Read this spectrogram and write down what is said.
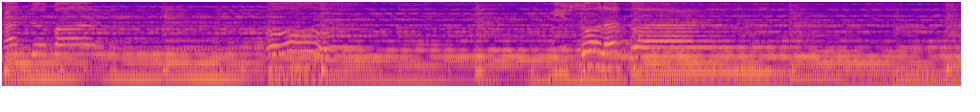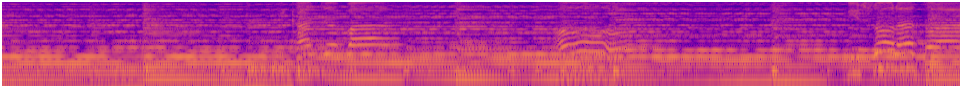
看着办。哦，你说了算。你看着办。哦。你说了算。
